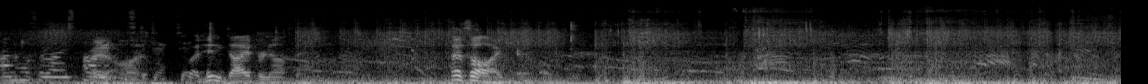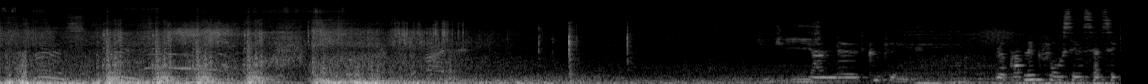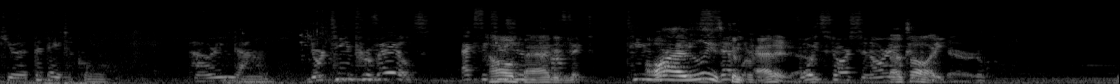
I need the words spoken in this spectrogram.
Unauthorized Right arms on. detected. So I didn't die for nothing. That's all I care about. Download complete. Republic forces have secured the data core. Powering down. Your team prevails. Execution bad did you- perfect. Teamwork at least competitive. Voidstar scenario That's all I complete. cared about.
